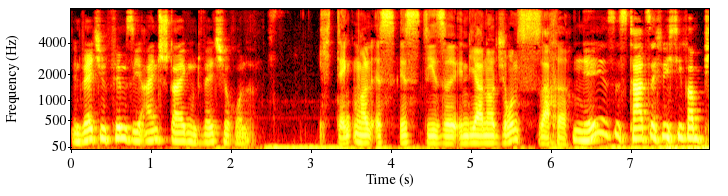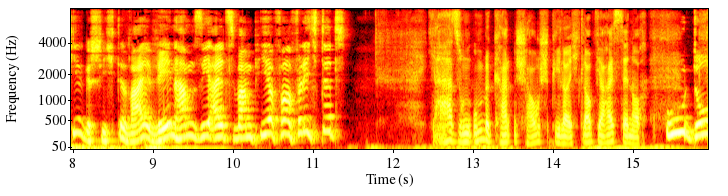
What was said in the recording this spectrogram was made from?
In welchen Film sie einsteigen und welche Rolle. Ich denke mal, es ist diese Indiana Jones Sache. Nee, es ist tatsächlich die Vampirgeschichte, weil wen haben sie als Vampir verpflichtet? Ja, so einen unbekannten Schauspieler. Ich glaube, wie heißt der noch? Udo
